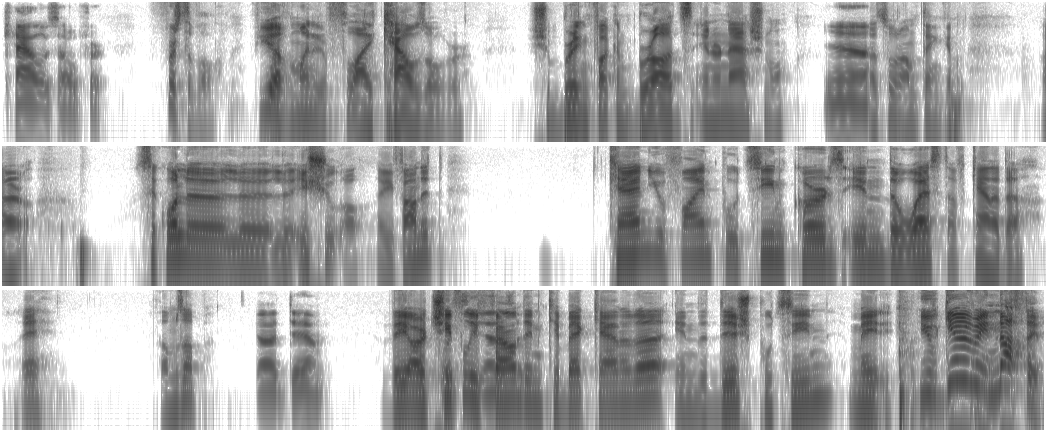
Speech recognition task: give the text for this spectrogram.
cows over? First of all, if you have money to fly cows over, you should bring fucking broads international. Yeah. That's what I'm thinking. I don't know. C'est quoi le, le, le issue? Oh, have you found it? Can you find poutine curds in the west of Canada? Hey, thumbs up. God damn. They are chiefly found in Quebec, Canada, in the dish poutine made. You've given me nothing,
